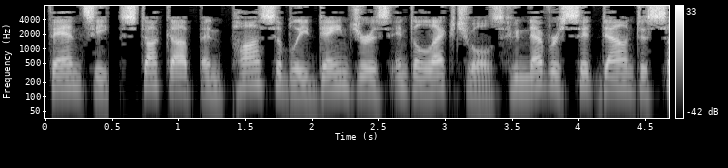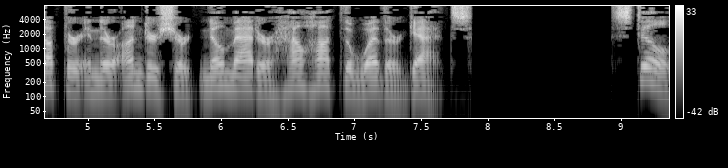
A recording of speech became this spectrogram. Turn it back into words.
fancy, stuck-up and possibly dangerous intellectuals who never sit down to supper in their undershirt no matter how hot the weather gets. Still,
